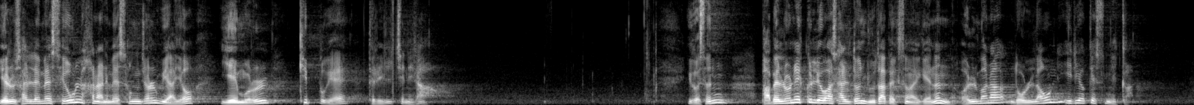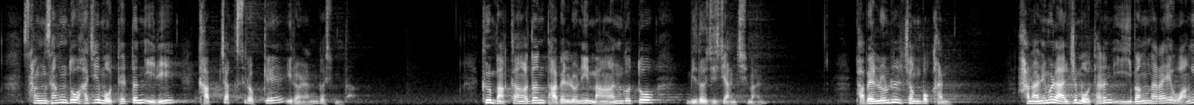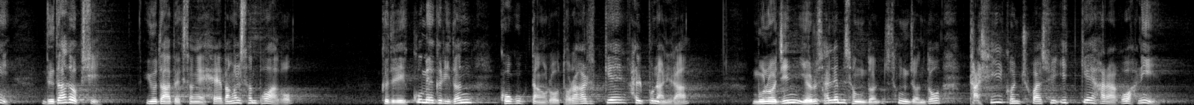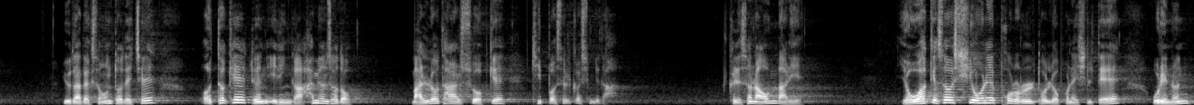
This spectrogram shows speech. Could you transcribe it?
예루살렘에 세울 하나님의 성전을 위하여 예물을 기쁘게 드릴지니라. 이것은 바벨론에 끌려와 살던 유다 백성에게는 얼마나 놀라운 일이었겠습니까? 상상도 하지 못했던 일이 갑작스럽게 일어나는 것입니다. 그 막강하던 바벨론이 망한 것도 믿어지지 않지만 바벨론을 정복한 하나님을 알지 못하는 이방 나라의 왕이 느닷없이 유다 백성의 해방을 선포하고 그들이 꿈에 그리던 고국 땅으로 돌아가게 할 뿐 아니라 무너진 예루살렘 성전, 성전도 다시 건축할 수 있게 하라고 하니 유다 백성은 도대체 어떻게 된 일인가 하면서도 말로 다 할 수 없게 기뻤을 것입니다. 그래서 나온 말이 여호와께서 시온의 포로를 돌려보내실 때 우리는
